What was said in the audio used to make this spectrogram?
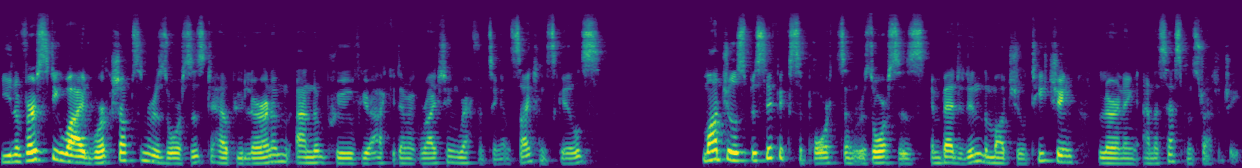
university-wide workshops and resources to help you learn and improve your academic writing, referencing and citing skills, module-specific supports and resources embedded in the module teaching, learning and assessment strategy.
